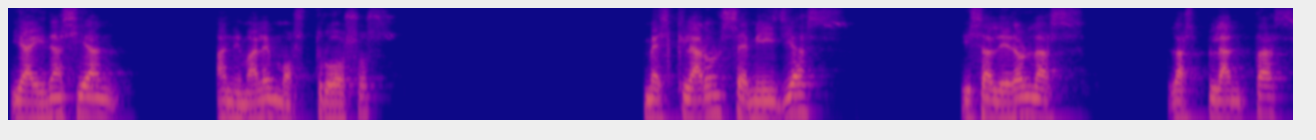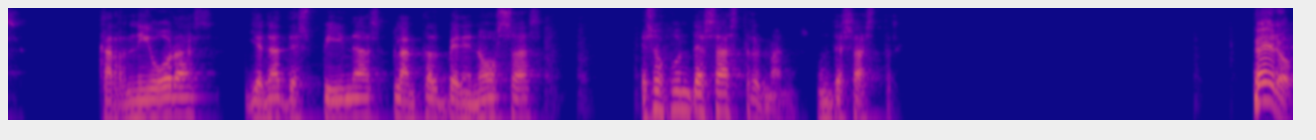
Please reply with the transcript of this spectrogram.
y ahí nacían animales monstruosos. Mezclaron semillas y salieron las, las plantas carnívoras llenas de espinas, plantas venenosas. Eso fue un desastre, hermanos, un desastre. Pero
